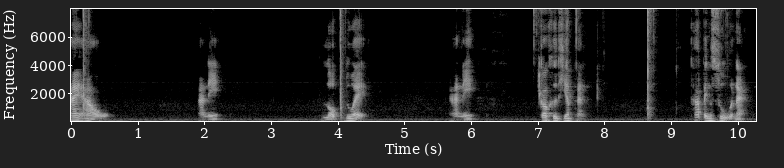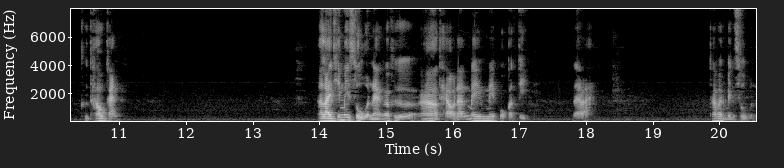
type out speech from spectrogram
ให้เอา อันนี้ ลบด้วย อันนี้ ก็คือเทียบกัน ถ้าเป็นศูนย์น่ะคือเท่ากัน อะไรที่ไม่ศูนย์น่ะก็คืออ้าวแถวนั้นไม่ไม่ปกติได้ปะถ้ามันเป็นศูนย์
